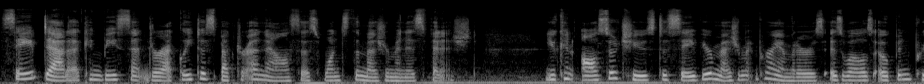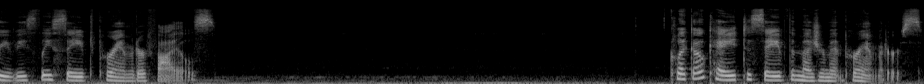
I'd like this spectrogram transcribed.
Saved data can be sent directly to Spectra Analysis once the measurement is finished. You can also choose to save your measurement parameters as well as open previously saved parameter files. Click OK to save the measurement parameters.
